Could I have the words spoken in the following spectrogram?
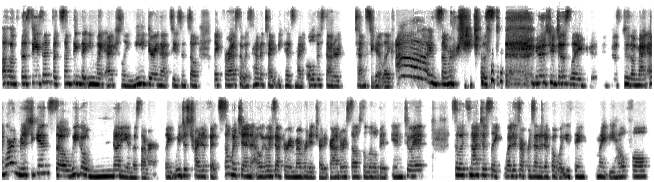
of the season, but something that you might actually need during that season. So, like for us, it was hematite because my oldest daughter tends to get like ah! in summer. She just you know she just like just to the max. And we're in michigan so we go nutty in the summer. Like we just try to fit so much in. And we always have to remember to try to ground ourselves a little bit into it so it's not just like what is representative, but what you think might be helpful.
